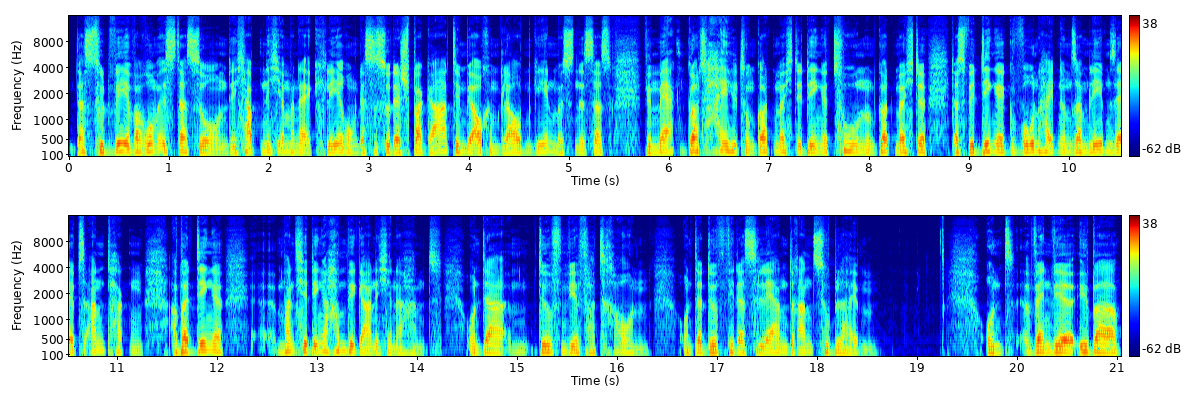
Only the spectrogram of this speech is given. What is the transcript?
das tut weh, warum ist das so? Und ich habe nicht immer eine Erklärung. Das ist so der Spagat, den wir auch im Glauben gehen müssen, ist, dass wir merken, Gott heilt und Gott möchte Dinge tun und Gott möchte, dass wir Dinge, Gewohnheiten in unserem Leben selbst anpacken. Aber Dinge, äh, manche Dinge haben wir gar nicht in der Hand. Und da dürfen wir vertrauen und da dürfen wir das lernen, dran zu bleiben. Und wenn wir über,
